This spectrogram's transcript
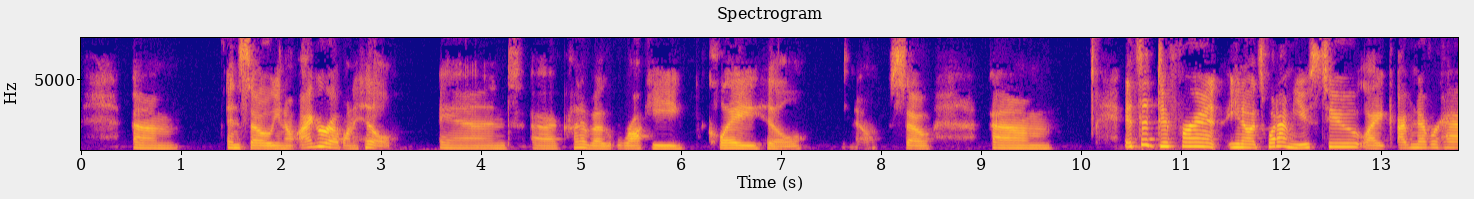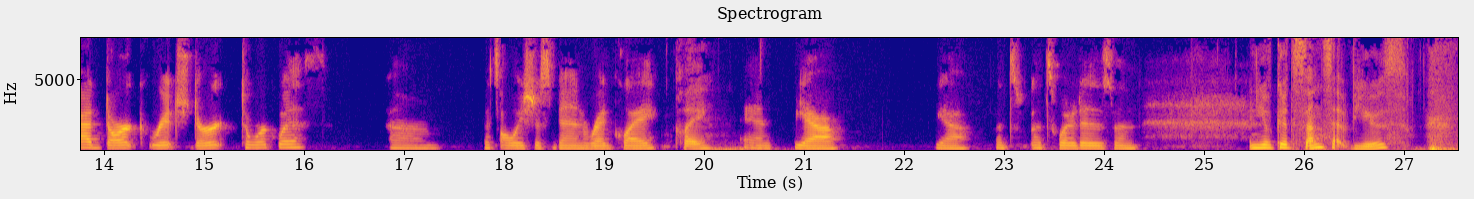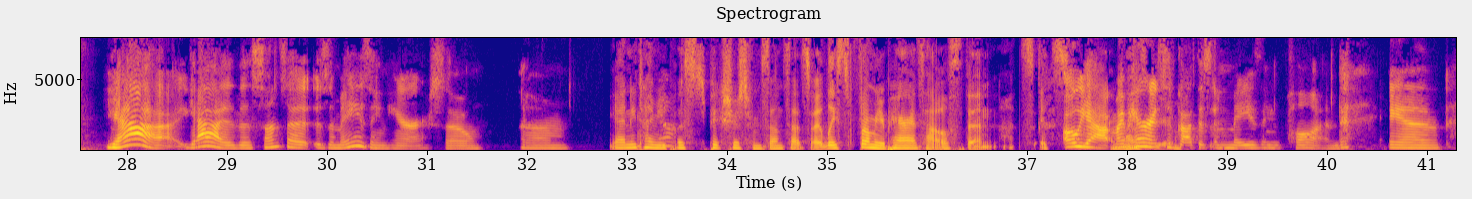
um, and so you know, I grew up on a hill and uh, kind of a rocky clay hill, you know. So um, it's a different, you know, it's what I'm used to. Like I've never had dark, rich dirt to work with. Um, it's always just been red clay Clay. and yeah yeah that's that's what it is and And you have good sunset views. yeah yeah the sunset is amazing here so um Yeah, anytime you post pictures from sunsets, or at least from your parents' house, then it's it's oh yeah. My nice parents have got this amazing pond. And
